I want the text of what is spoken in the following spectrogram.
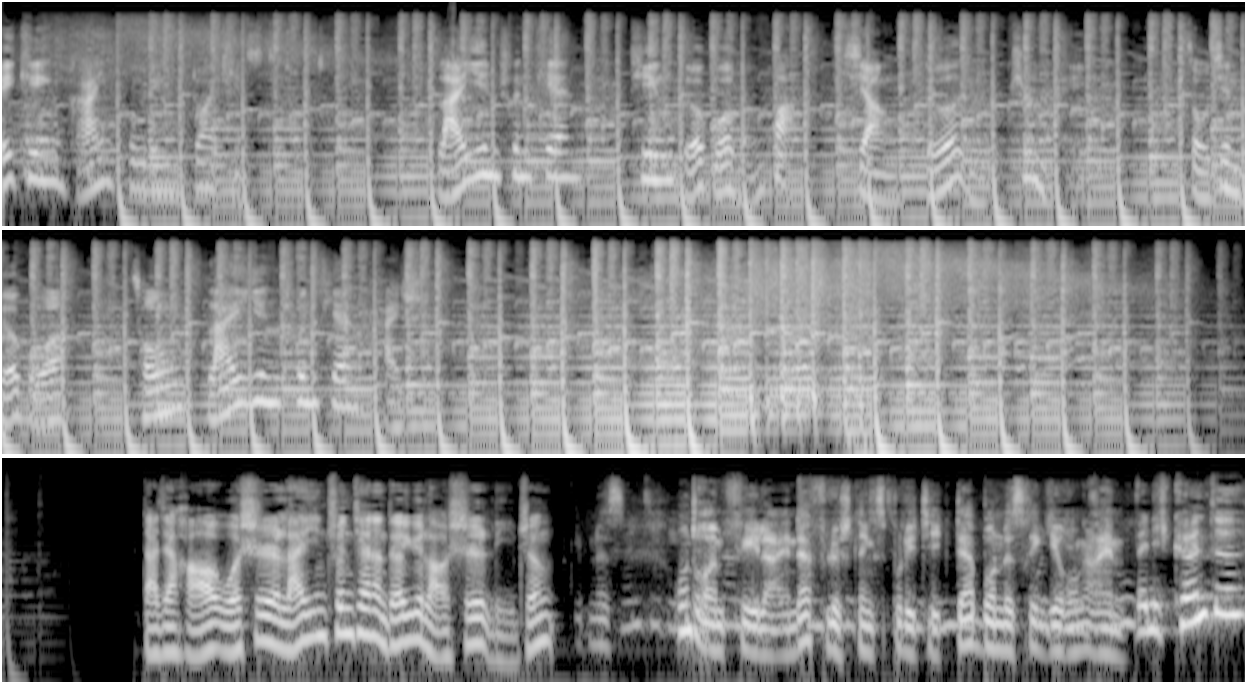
Peking Rheinfrühling Deutschinstitut。莱茵春天，听德国文化，享德语之美。走进德国，从莱茵春天开始。大家好，我是莱茵春天的德语老师李征。und räumt Fehler in der Flüchtlingspolitik der Bundesregierung ein. Wenn ich könnte,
